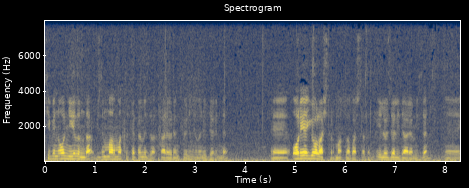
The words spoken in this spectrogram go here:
2010 yılında bizim Mahmatlı Tepemiz var. Karaören Köyü'nün hemen üzerinde. E, oraya yol açtırmakla başladık. İl Özel İdaremizden. E,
